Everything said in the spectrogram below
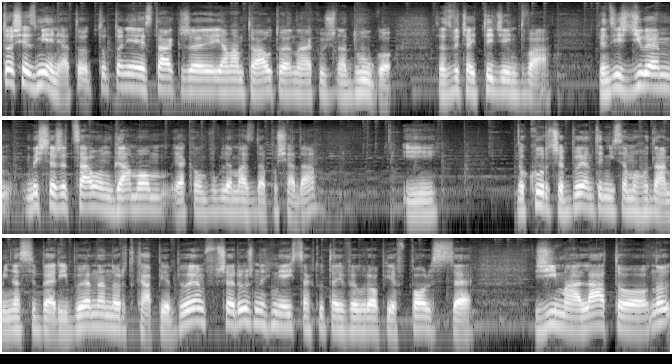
To się zmienia, to, to, to nie jest tak, że ja mam to auto na jakoś na długo, zazwyczaj tydzień, dwa. Więc jeździłem, myślę, że całą gamą, jaką w ogóle Mazda posiada i no kurczę, byłem tymi samochodami na Syberii, byłem na Nordkapie, byłem w przeróżnych miejscach tutaj w Europie, w Polsce. Zima, lato, no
